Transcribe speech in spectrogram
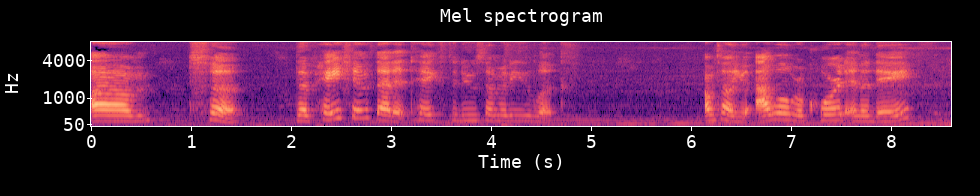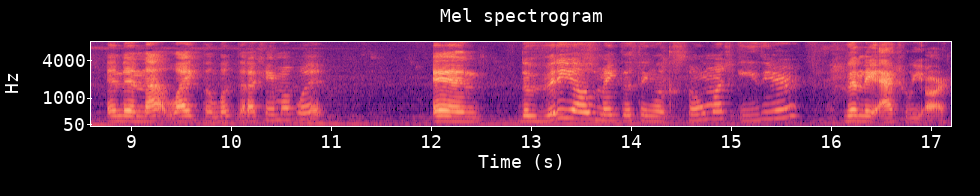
Um, so, the patience that it takes to do some of these looks. I'm telling you, I will record in a day and then not like the look that I came up with. And the videos make this thing look so much easier than they actually are.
